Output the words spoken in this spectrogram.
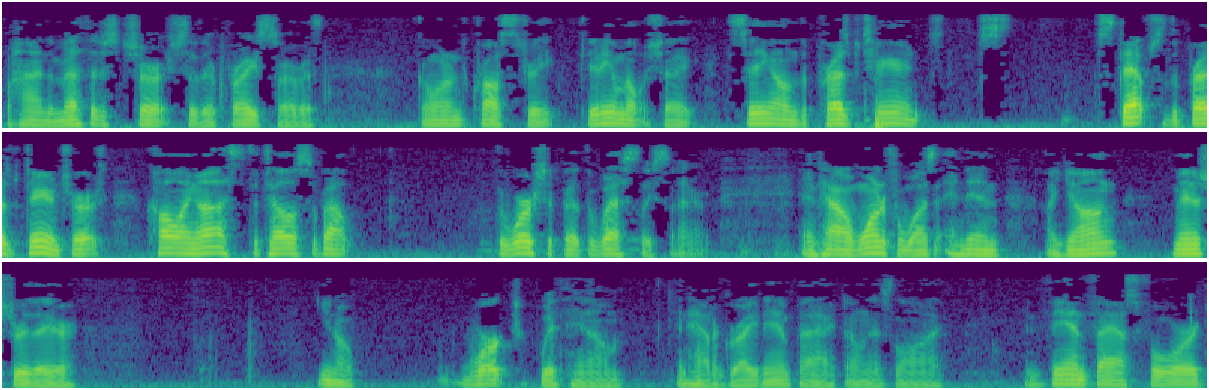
behind the Methodist church to their praise service, going across the street, getting a milkshake, sitting on the Presbyterian steps of the Presbyterian church, calling us to tell us about the worship at the Wesley Center and how wonderful it was. And then a young minister there, you know, worked with him and had a great impact on his life. And then fast forward,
